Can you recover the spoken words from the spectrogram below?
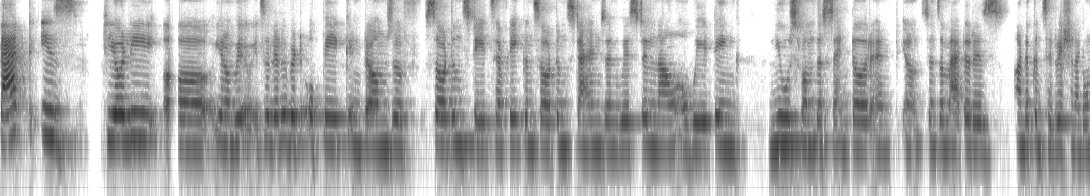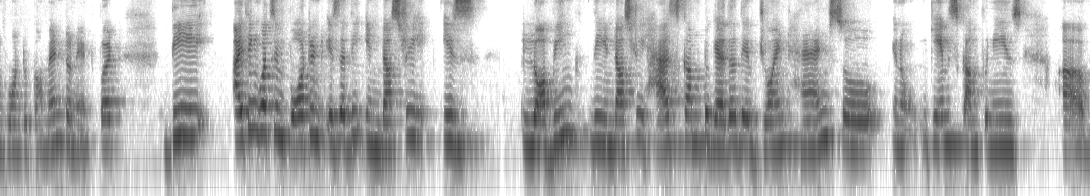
that is clearly uh, you know it's a little bit opaque in terms of certain states have taken certain stands and we're still now awaiting news from the center and you know since the matter is under consideration i don't want to comment on it. But the i think what's important is that the industry is lobbying. The industry has come together. They've joined hands. So you know games companies uh,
